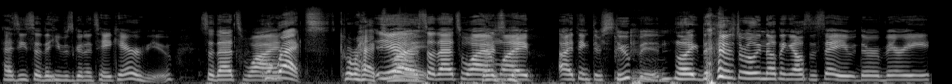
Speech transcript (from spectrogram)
has he said that he was going to take care of you? So that's why. correct. Correct. Yeah. right. So that's why There's I'm no- like, I think they're stupid. like, there's really nothing else to say. They're very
